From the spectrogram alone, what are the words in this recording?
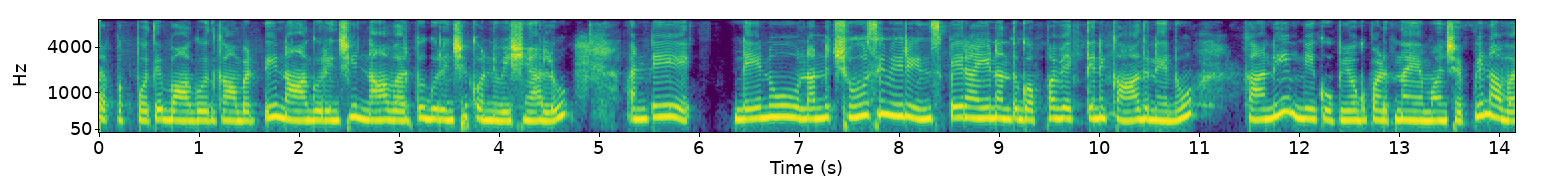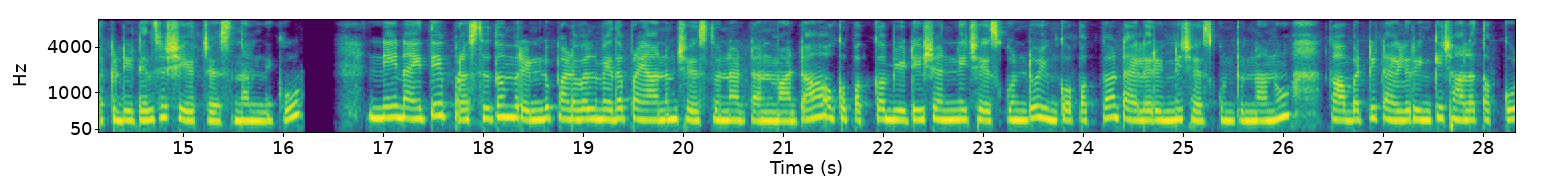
చెప్పకపోతే బాగోదు కాబట్టి నా గురించి నా వర్క్ గురించి కొన్ని విషయాలు. అంటే నేను నన్ను చూసి మీరు ఇన్స్పైర్ అయినంత గొప్ప వ్యక్తిని కాదు నేను. కానీ మీకు ఉపయోగపడుతున్నాయేమో అని చెప్పి నా వర్క్ డీటెయిల్స్ షేర్ చేస్తున్నాను మీకు. నేనైతే ప్రస్తుతం రెండు పడవల మీద ప్రయాణం చేస్తున్నట్టు అనమాట ఒక పక్క బ్యూటీషియన్ని చేసుకుంటూ ఇంకో పక్క టైలరింగ్ని చేసుకుంటున్నాను. కాబట్టి టైలరింగ్కి చాలా తక్కువ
